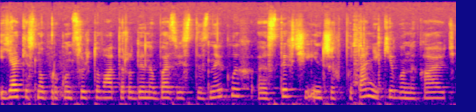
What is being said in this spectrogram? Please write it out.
якісно проконсультувати родини безвісти зниклих е, з тих чи інших питань, які виникають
